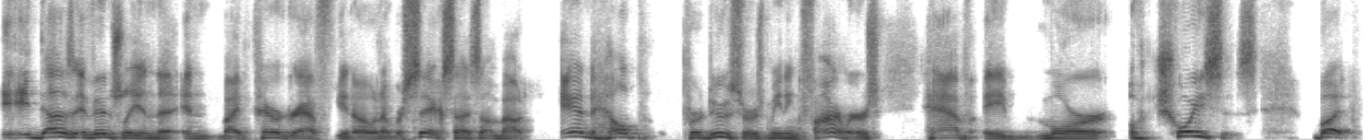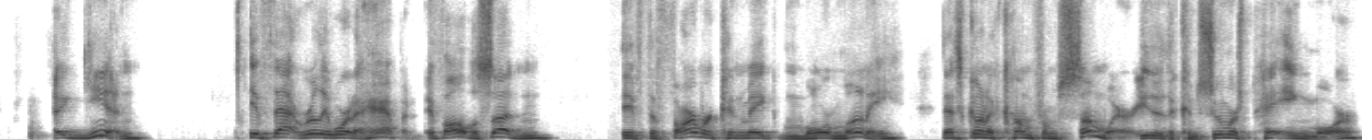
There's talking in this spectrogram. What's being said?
It does eventually in the in by paragraph, you know, number six, something about and help producers, meaning farmers, have a more choices. But again, if that really were to happen, if all of a sudden, if the farmer can make more money, that's going to come from somewhere. Either the consumer's paying more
